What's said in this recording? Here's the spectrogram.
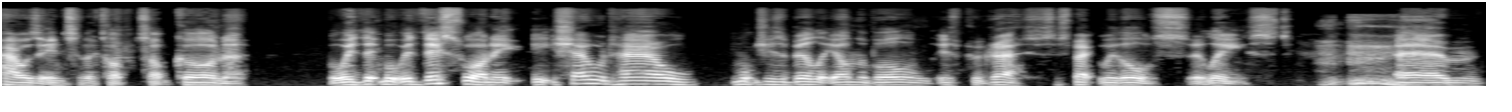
powers it into the top, top corner. But with but with this one, it, it showed how much his ability on the ball is progressed, especially with us at least. Um,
